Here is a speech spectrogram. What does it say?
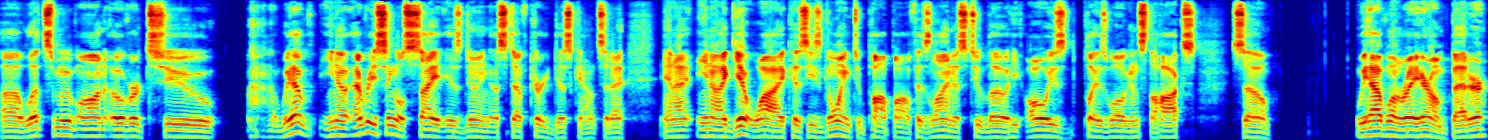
Uh, let's move on over to we have you know every single site is doing a Steph Curry discount today, and I you know I get why because he's going to pop off. His line is too low. He always plays well against the Hawks, so we have one right here on Betr.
